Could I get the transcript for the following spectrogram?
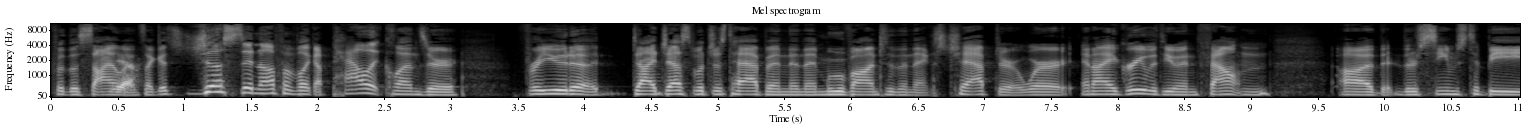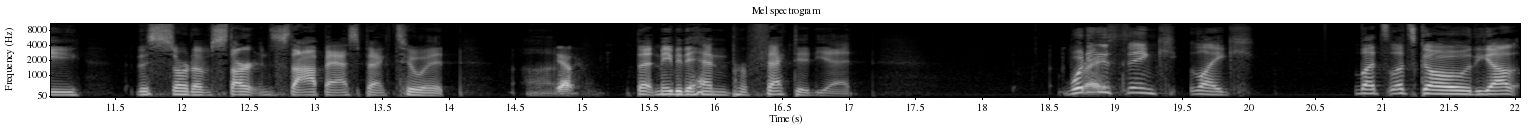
for the silence. Yeah. Like it's just enough of like a palate cleanser for you to digest what just happened and then move on to the next chapter where and I agree with you in Fountain uh there, there seems to be this sort of start and stop aspect to it Yep. that maybe they hadn't perfected yet. What do you think? Like, let's let's go the oth-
